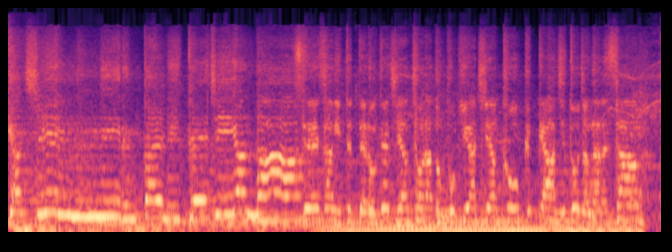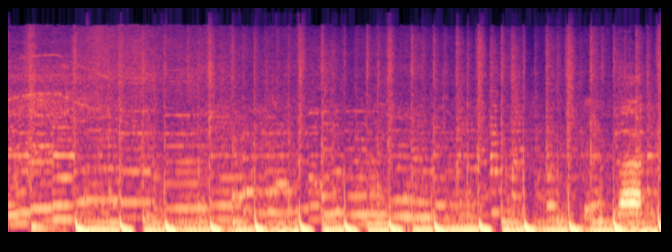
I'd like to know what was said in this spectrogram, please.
가치 있는 일은 빨리 되지 않아. 세상이 뜻대로 되지 않더라도 포기하지 않고 끝까지 도전하는 삶. 네, 누가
